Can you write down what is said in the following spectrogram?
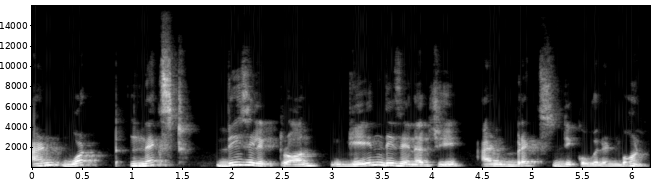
and what next? This electron gain this energy and breaks the covalent bond.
